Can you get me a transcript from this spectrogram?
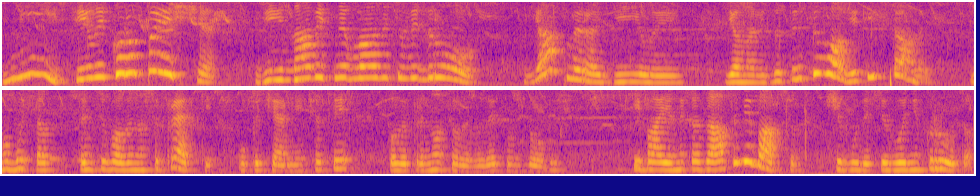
Ні, цілий коропище. Він навіть не влазить у відро. Як ми раділи. Я навіть затанцював якийсь танець. Мабуть, так танцювали наші предки у печерні часи, коли приносили велику здобич. Хіба я не казав тобі, бабцю, що буде сьогодні круто?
